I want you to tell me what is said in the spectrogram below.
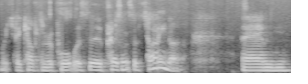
which I covered in the report, was the presence of China. Um,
